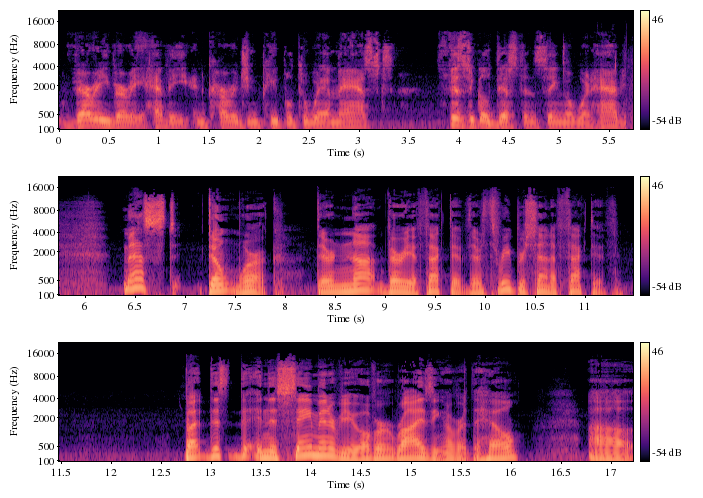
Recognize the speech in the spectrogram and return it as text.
very, very heavy encouraging people to wear masks, physical distancing, or what have you. Masks don't work. They're not very effective. They're 3% effective. But this in this same interview over Rising over at the Hill, uh,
